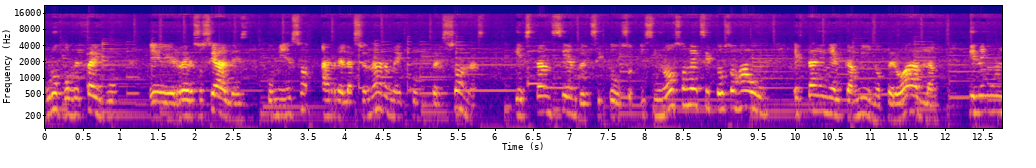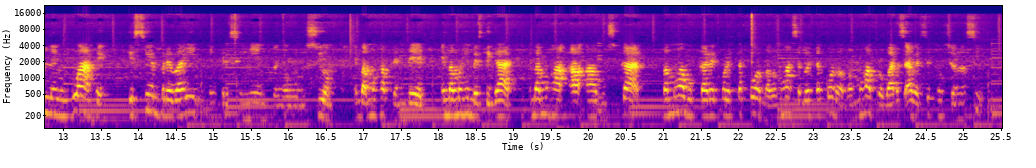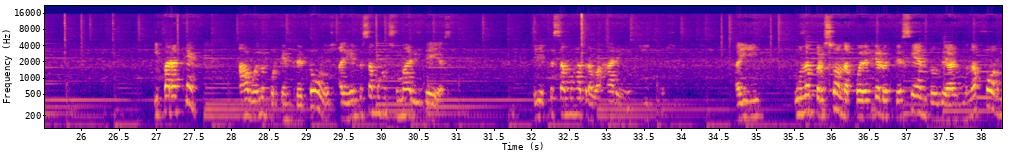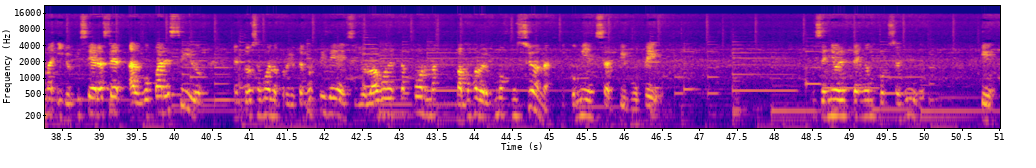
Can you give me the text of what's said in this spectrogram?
grupos de Facebook, eh, redes sociales, comienzo a relacionarme con personas que están siendo exitosos y si no son exitosos aún, están en el camino, pero hablan, tienen un lenguaje que siempre va a ir en crecimiento, en evolución, en vamos a aprender, en vamos a investigar, en vamos a, buscar, vamos a buscar por esta forma, vamos a hacerlo de esta forma, vamos a probar a ver si funciona así. ¿Y para qué? Ah, bueno, porque entre todos ahí empezamos a sumar ideas, ahí empezamos a trabajar en equipos. Ahí una persona puede que lo esté haciendo de alguna forma y yo quisiera hacer algo parecido, entonces, bueno, pero yo tengo esta idea y si yo lo hago de esta forma, vamos a ver cómo funciona y comienza el pivoteo. Señores, tengan por seguro que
